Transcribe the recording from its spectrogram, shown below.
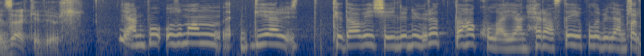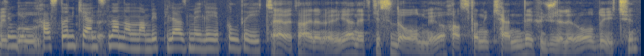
zerk ediyoruz. Yani bu o zaman diğer tedavi şeylerine göre daha kolay yani her hasta yapılabilen bir şey. Tabii Çünkü bu- hastanın kendisinden alınan bir plazma ile yapıldığı için. Evet aynen öyle. Yan etkisi de olmuyor. Hastanın kendi hücreleri olduğu için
